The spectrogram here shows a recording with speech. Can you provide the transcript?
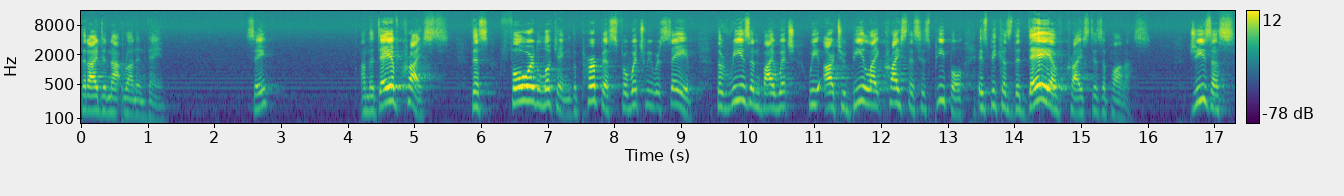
that I did not run in vain. See? On the day of Christ, this forward looking, the purpose for which we were saved, the reason by which we are to be like Christ as his people is because the day of Christ is upon us. Jesus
